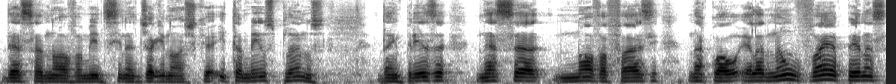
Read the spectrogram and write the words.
dessa nova medicina diagnóstica e também os planos da empresa nessa nova fase na qual ela não vai apenas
